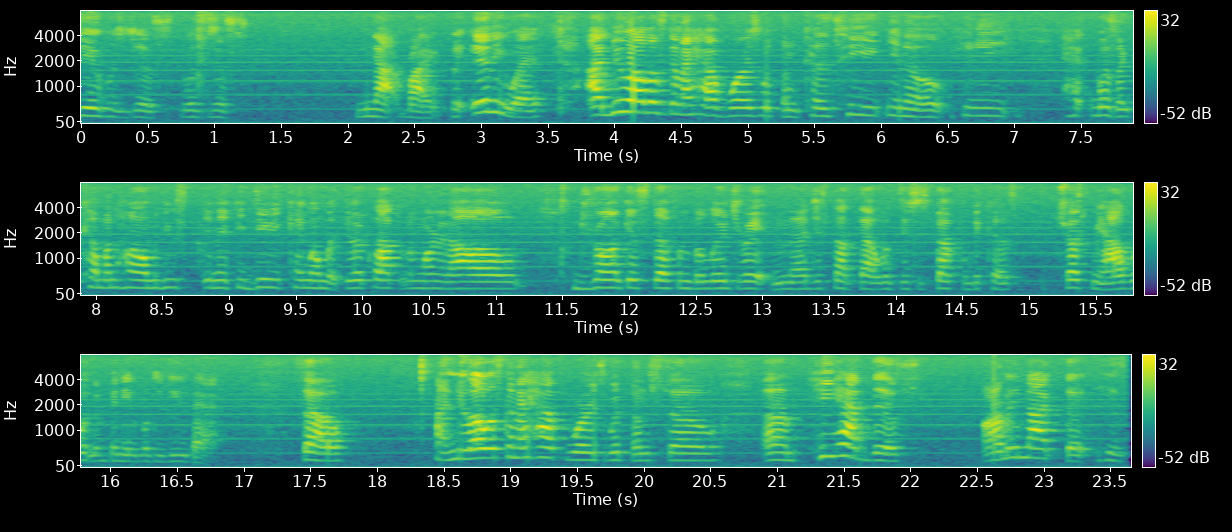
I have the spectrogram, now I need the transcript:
did was just, was just not right. But anyway, I knew I was going to have words with him because he, you know, he wasn't coming home. He was, and if he did, he came home at 3 o'clock in the morning all drunk and stuff and belligerent. And I just thought that was disrespectful because, trust me, I wouldn't have been able to do that. So I knew I was going to have words with him. So um, he had this army knife that his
